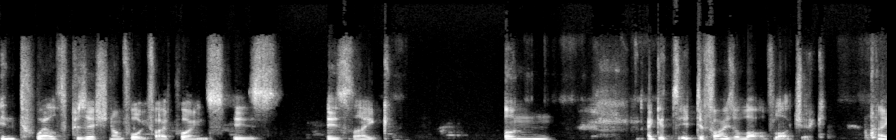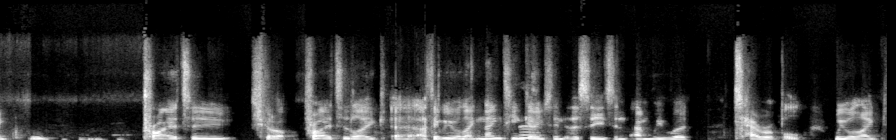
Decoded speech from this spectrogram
in 12th position on 45 points is is like un like it, it defies a lot of logic like prior to shut up prior to like uh, i think we were like 19 games into the season and we were terrible we were like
